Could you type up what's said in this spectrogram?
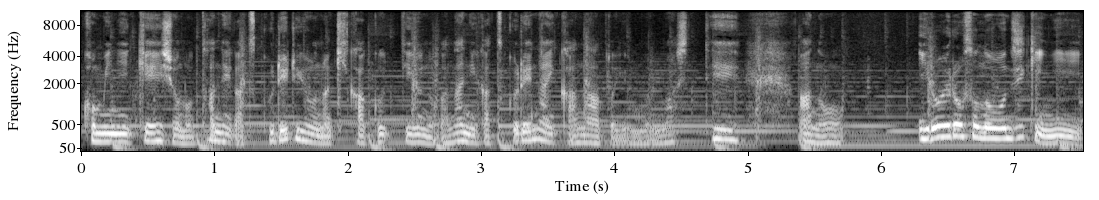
コミュニケーションの種が作れるような企画っていうのが何か作れないかなと思いましてあのいろいろその時期に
